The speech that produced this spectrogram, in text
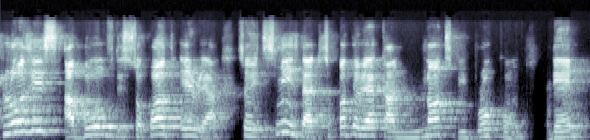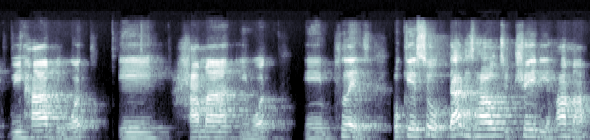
closes above the support area, so it means that the support area cannot be broken, then we have what? A hammer in what? In place. Okay, so that is how to trade a hammer.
